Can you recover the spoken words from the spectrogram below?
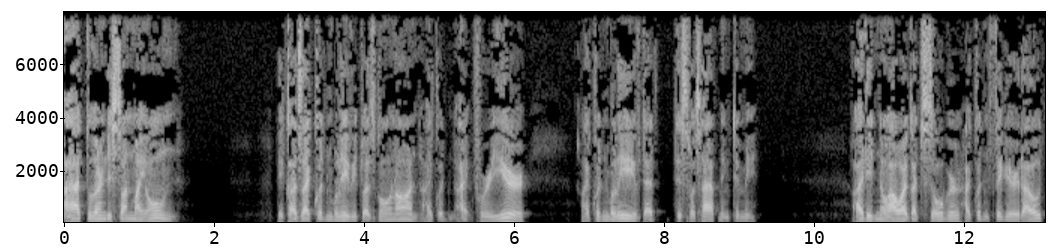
I had to learn this on my own because I couldn't believe it was going on. I could, I, for a year, I couldn't believe that this was happening to me. I didn't know how I got sober. I couldn't figure it out.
